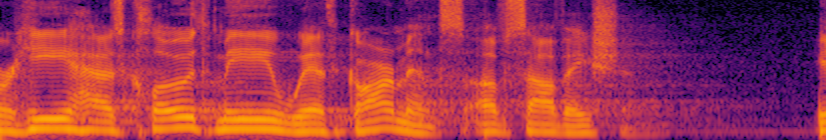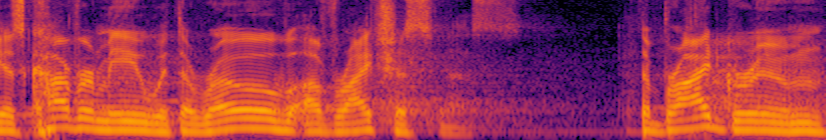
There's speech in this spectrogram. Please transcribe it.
For he has clothed me with garments of salvation. He has covered me with the robe of righteousness. The bridegroom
